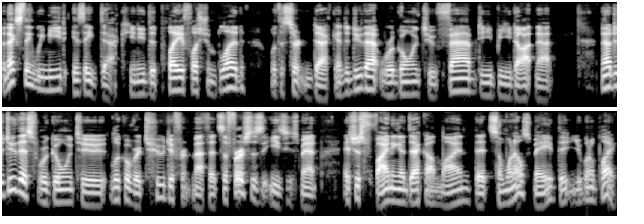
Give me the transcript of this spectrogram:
The next thing we need is a deck. You need to play Flesh and Blood with a certain deck. And to do that, we're going to fabdb.net. Now to do this, we're going to look over two different methods. The first is the easiest, man. It's just finding a deck online that someone else made that you want to play.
